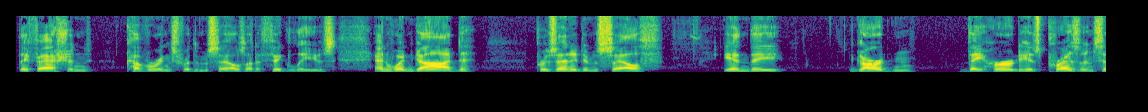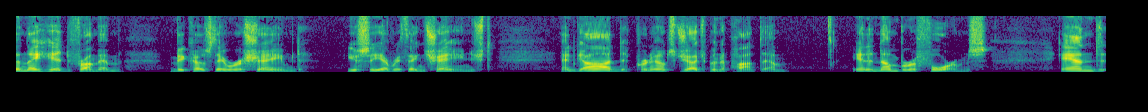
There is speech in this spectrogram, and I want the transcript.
They fashioned coverings for themselves out of fig leaves. And when God presented himself in the garden, they heard his presence and they hid from him because they were ashamed. You see, everything changed. And God pronounced judgment upon them in a number of forms. And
